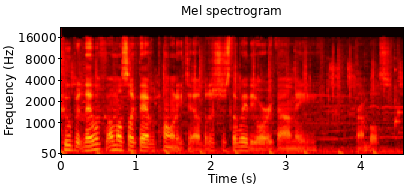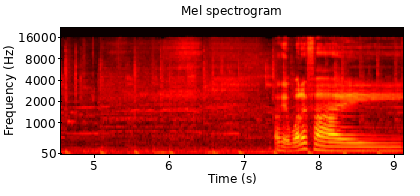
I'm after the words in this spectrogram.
Koopas? They look almost like they have a ponytail, but it's just the way the origami crumbles. Okay, what if I...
